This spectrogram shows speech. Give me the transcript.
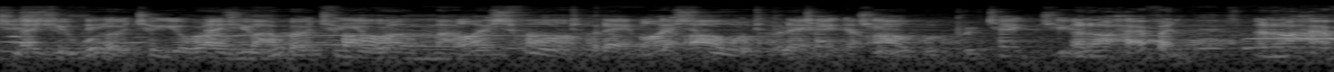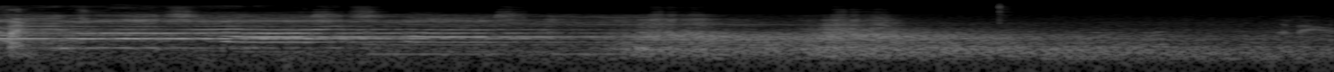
As, precious as you were to your own mother. To your own mother. I swore to them. I swore to protect you. I would protect you. And I haven't. And I haven't. The bear.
